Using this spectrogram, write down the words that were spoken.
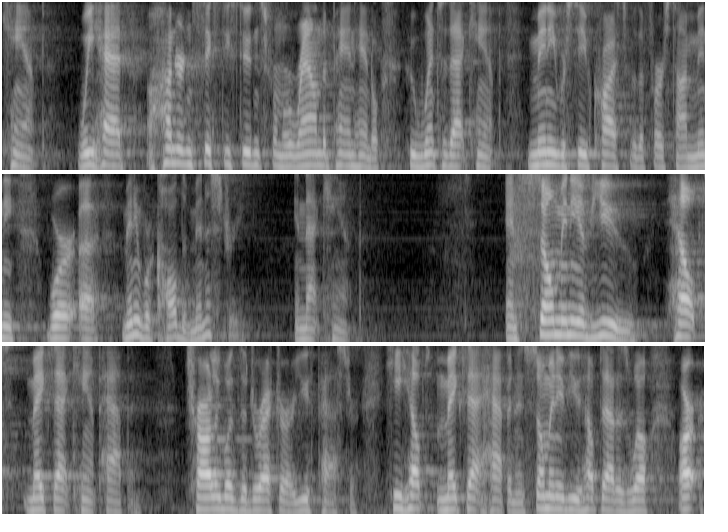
camp. We had 160 students from around the panhandle who went to that camp. Many received Christ for the first time. Many were, uh, many were called to ministry in that camp. And so many of you helped make that camp happen. Charlie was the director, our youth pastor. He helped make that happen, and so many of you helped out as well. Our,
